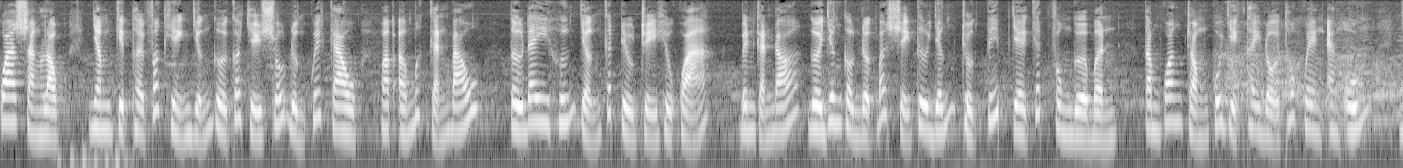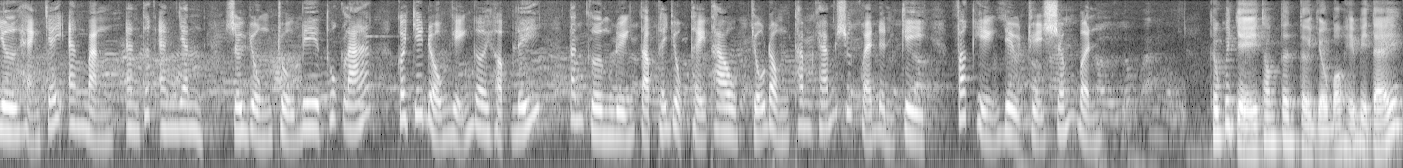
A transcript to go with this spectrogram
Qua sàng lọc nhằm kịp thời phát hiện những người có chỉ số đường huyết cao hoặc ở mức cảnh báo, từ đây hướng dẫn cách điều trị hiệu quả. Bên cạnh đó, người dân cần được bác sĩ tư vấn trực tiếp về cách phòng ngừa bệnh, tầm quan trọng của việc thay đổi thói quen ăn uống như hạn chế ăn mặn, ăn thức ăn nhanh, sử dụng rượu bia, thuốc lá, có chế độ nghỉ ngơi hợp lý, tăng cường luyện tập thể dục thể thao, chủ động thăm khám sức khỏe định kỳ, phát hiện điều trị sớm bệnh. Thưa quý vị, thông tin từ vụ bảo hiểm y tế,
